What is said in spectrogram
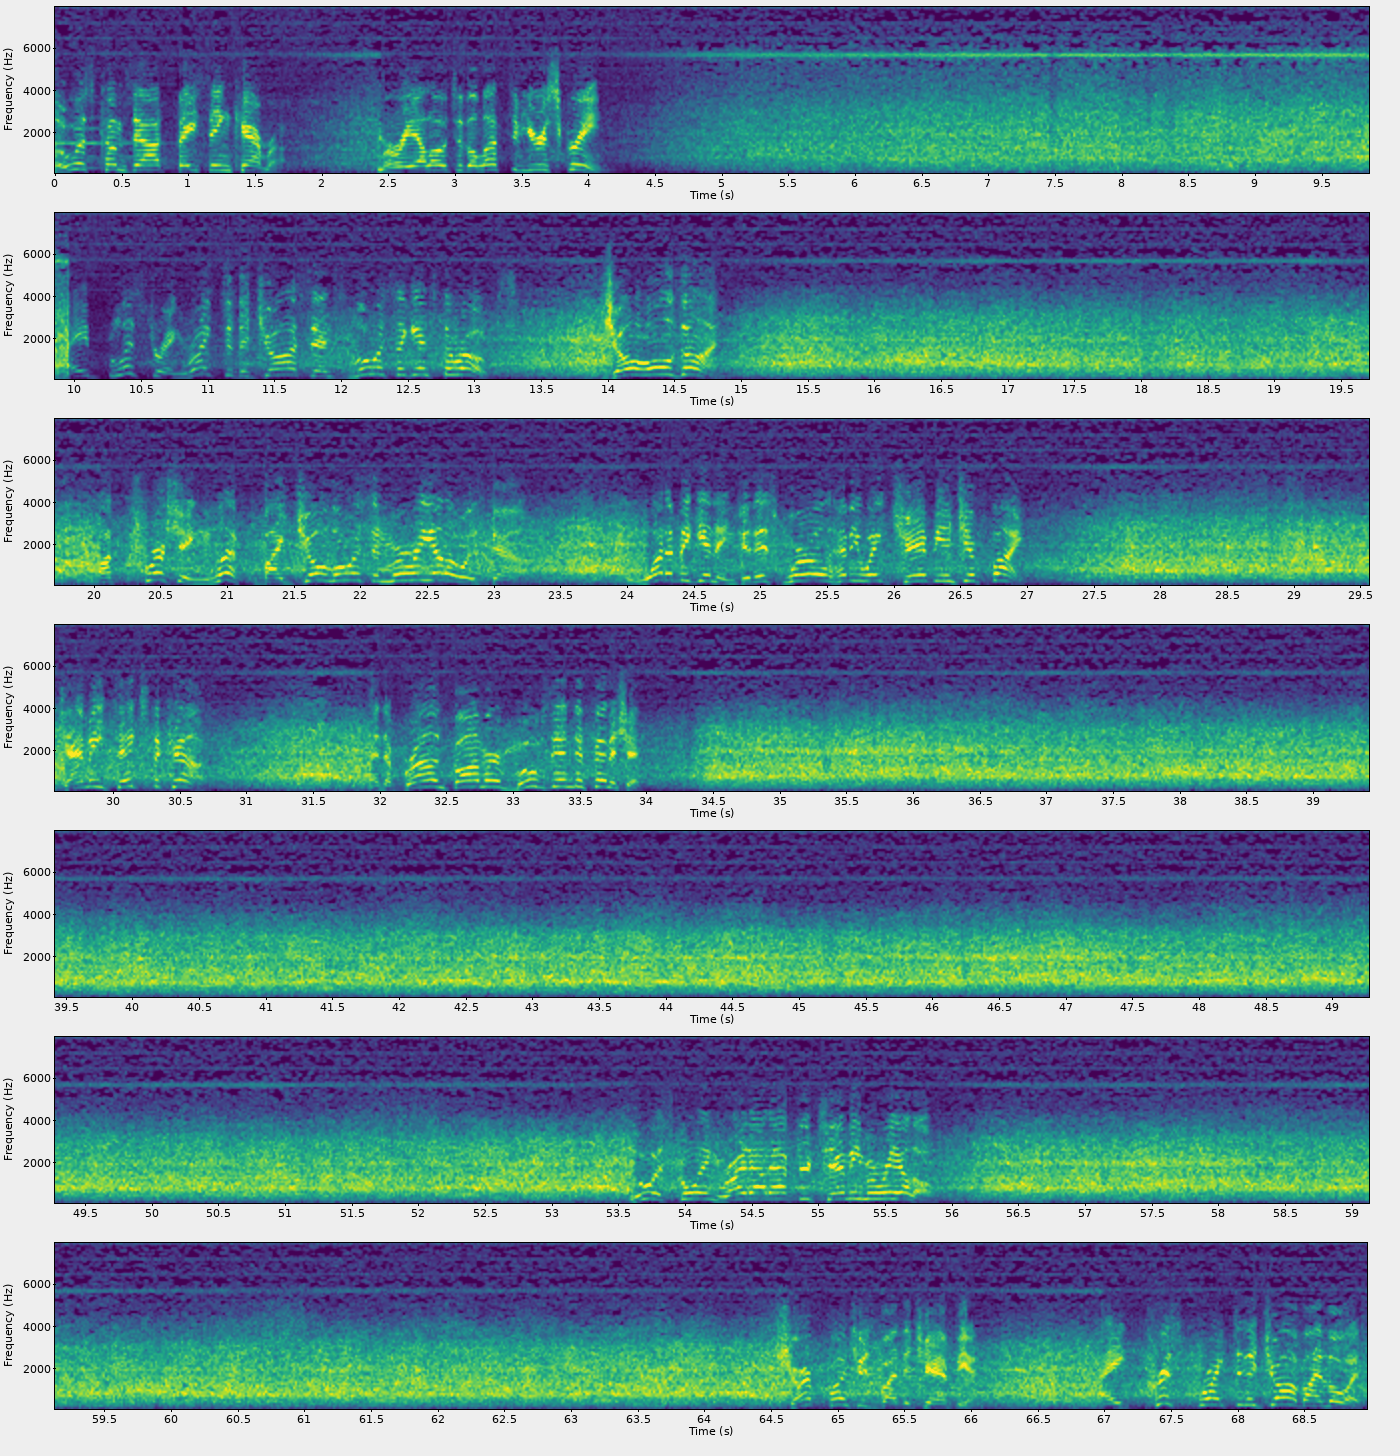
Louis comes out facing camera. Mauriello to the left of your screen. A blistering right to the jaw sends Louis against the ropes. Joe holds on. A crushing left by Joe Louis and Mauriello is down. What a beginning to this World Heavyweight Championship fight. Tami takes the count. And the Brown Bomber moves in to finish it. Louis going right out after Tami Mauriello. Punches by the champion. A crisp right to the jaw by Louis.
